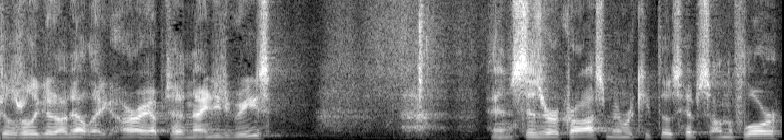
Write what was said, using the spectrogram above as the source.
Feels really good on that leg. All right, up to 90 degrees. And scissor across. Remember, keep those hips on the floor.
